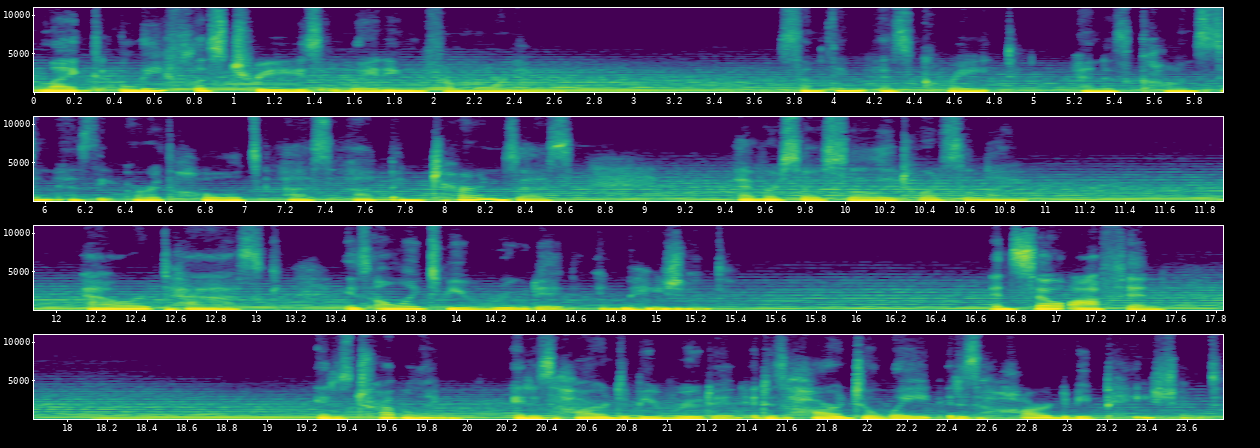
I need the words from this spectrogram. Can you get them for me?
Like leafless trees waiting for morning, something as great and as constant as the earth holds us up and turns us ever so slowly towards the light. Our task is only to be rooted and patient. And so often, it is troubling. It is hard to be rooted. It is hard to wait. It is hard to be patient.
